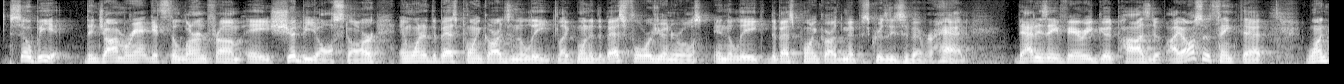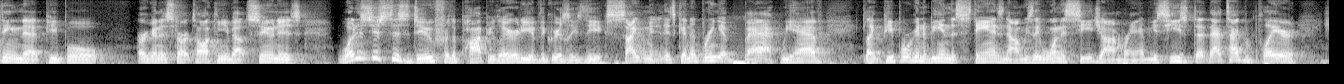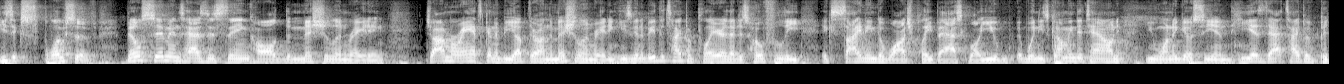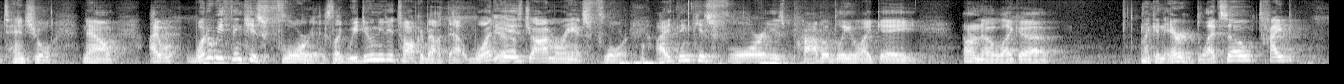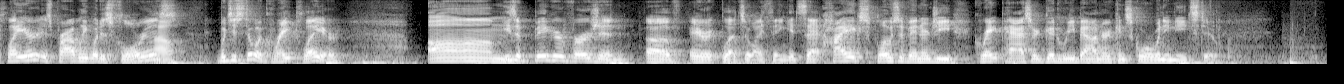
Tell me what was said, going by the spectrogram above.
so be it. Then Ja Morant gets to learn from a should be all star and one of the best point guards in the league, like one of the best floor generals in the league, the best point guard the Memphis Grizzlies have ever had. That is a very good positive. I also think that one thing that people are going to start talking about soon is what does just this do for the popularity of the Grizzlies, the excitement? It's going to bring it back. We have like people are going to be in the stands now because they want to see Ja Morant because he's that, that type of player. He's explosive. Bill Simmons has this thing called the Michelin rating. Ja Morant's going to be up there on the Michelin rating. He's going to be the type of player that is hopefully exciting to watch play basketball. You when he's coming to town, you want to go see him. He has that type of potential. Now, I what do we think his floor is? Like we do need to talk about that. What is Yeah. Ja Morant's floor? I think his floor is probably like a I don't know, like a like an Eric Bledsoe type player is probably what his floor Oh, wow. is, which is still a great player. Um, He's a bigger version of Eric Bledsoe, I think. It's that high explosive energy, great passer, good rebounder, can score when he needs to.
